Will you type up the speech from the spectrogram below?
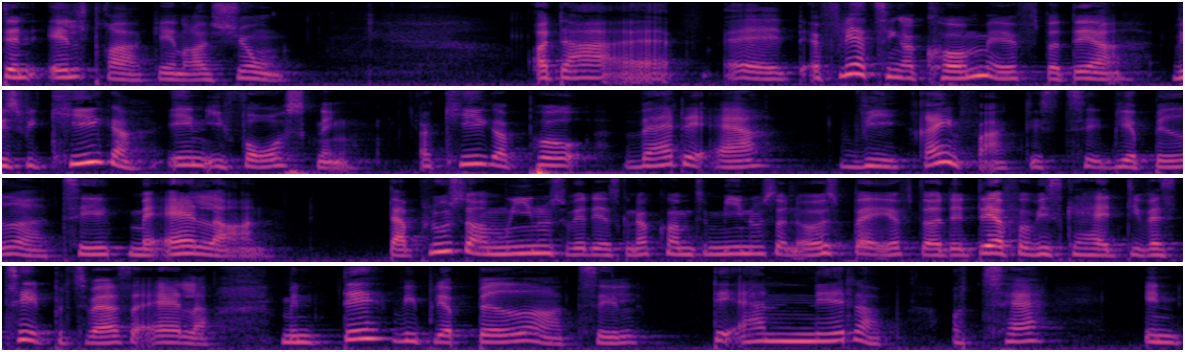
den ældre generation. Og der er, er, er flere ting at komme efter der. Hvis vi kigger ind i forskning og kigger på, hvad det er, vi rent faktisk til, bliver bedre til med alderen, der er plusser og minus ved det. Jeg skal nok komme til minuserne også bagefter, og det er derfor, vi skal have diversitet på tværs af alder. Men det, vi bliver bedre til, det er netop at tage en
